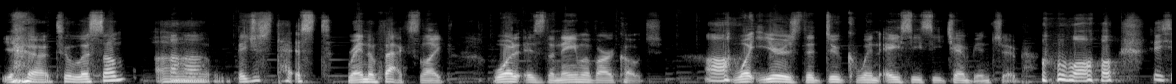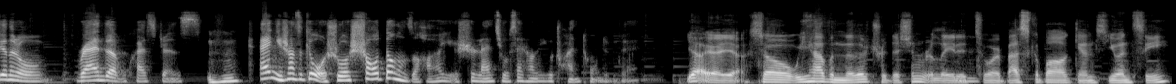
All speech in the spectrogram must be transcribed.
Yeah, to list some, uh, Uh-huh. they just test random facts like what is the name of our coach? Oh. What years did Duke win ACC championship? 哇，这些那种 random questions。嗯哼。哎，你上次跟我说烧凳子好像也是篮球赛上的一个传统，对不对？ Yeah, yeah, yeah. So we have another tradition related to our basketball against UNC.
